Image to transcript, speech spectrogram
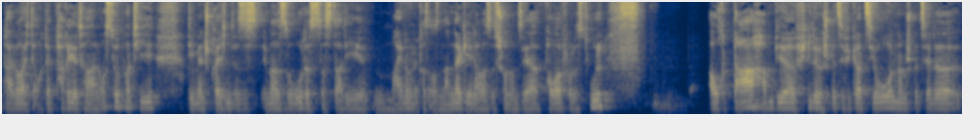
Teilbereich der, auch der parietalen Osteopathie. Dementsprechend ist es immer so, dass, dass da die Meinungen etwas auseinandergehen, aber es ist schon ein sehr powervolles Tool. Auch da haben wir viele Spezifikationen, haben spezielle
